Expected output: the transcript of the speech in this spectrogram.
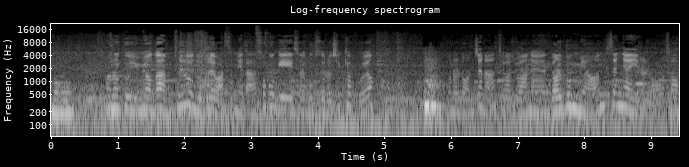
뭐 오늘 그 유명한 블루 누들에 왔습니다. 소고기 쌀국수를 시켰고요. 오늘도 언제나 제가 좋아하는 넓은 면 센야이를 넣어서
